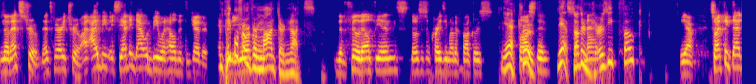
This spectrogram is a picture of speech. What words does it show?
No, that's true. That's very true. I, I'd be see. I think that would be what held it together. and people from Vermont are nuts. The Philadelphians, those are some crazy motherfuckers. Yeah, true. Boston, Yeah, Southern Jersey folk. yeah. So I think that,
